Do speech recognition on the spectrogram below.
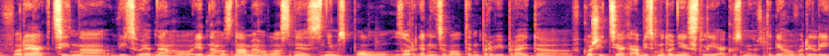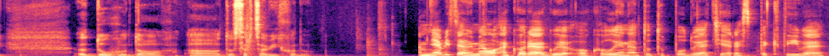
v reakcii na výzvu jedného, jedného známeho vlastne s ním spolu zorganizoval ten prvý Pride v Košiciach, aby sme doniesli, ako sme to vtedy hovorili, duchu do, do srdca východu. A mňa by zaujímalo, ako reaguje okolie na toto podujatie, respektíve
